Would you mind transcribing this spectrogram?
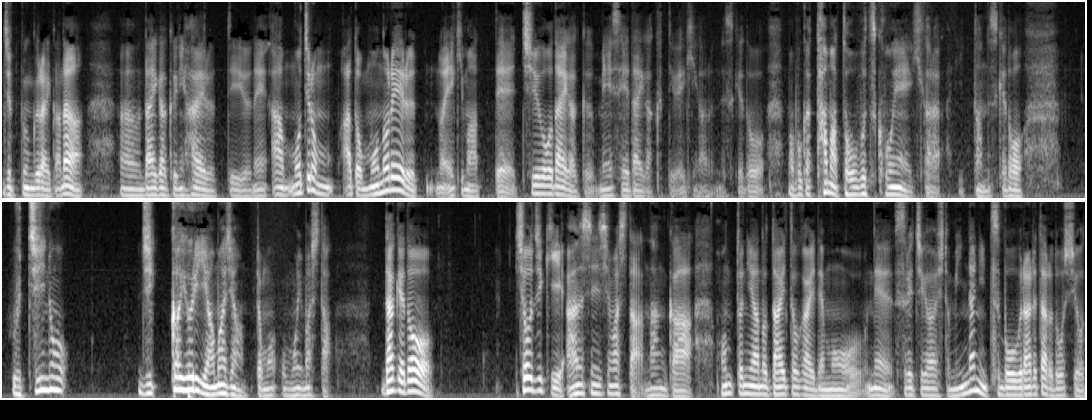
10分ぐらいかな、大学に入るっていうね。あ、もちろん、あとモノレールの駅もあって、中央大学、明星大学っていう駅があるんですけど、まあ、僕は多摩動物公園駅から行ったんですけど、うちの実家より山じゃんって思いました。だけど、正直安心しました。なんか、本当にあの大都会でもね、すれ違う人みんなに壺を売られたらどうしようっ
